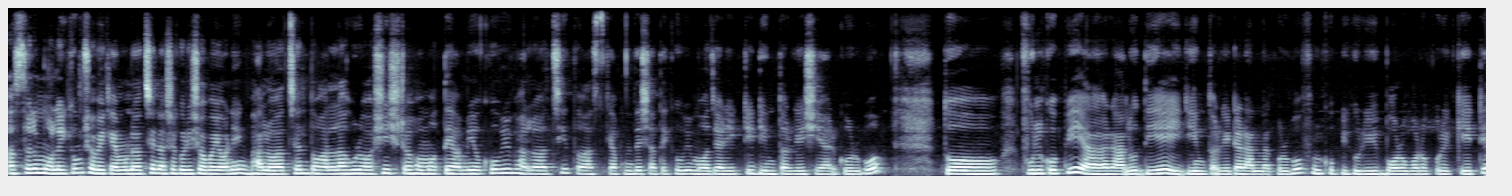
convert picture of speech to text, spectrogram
আসসালামু আলাইকুম, সবাই কেমন আছেন? আশা করি সবাই অনেক ভালো আছেন। তো আল্লাহর অশিষ রহমতে আমিও খুবই ভালো আছি। তো আজকে আপনাদের সাথে খুবই মজার একটি ডিম তরকারি শেয়ার করব। তো ফুলকপি আর আলু দিয়ে এই ডিম তরকারিটা রান্না করব। ফুলকপিগুলি বড় বড় করে কেটে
